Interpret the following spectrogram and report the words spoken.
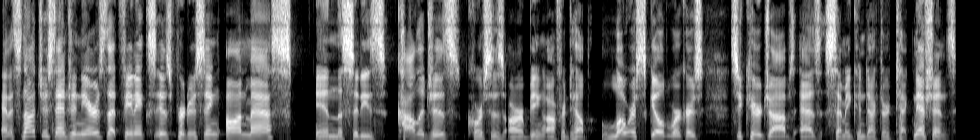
And it's not just engineers that Phoenix is producing en masse. In the city's colleges, courses are being offered to help lower skilled workers secure jobs as semiconductor technicians.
